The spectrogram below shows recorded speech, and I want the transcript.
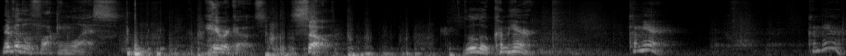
Nevertheless, less. here it goes. So, Lulu, come here. Come here. Come here.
